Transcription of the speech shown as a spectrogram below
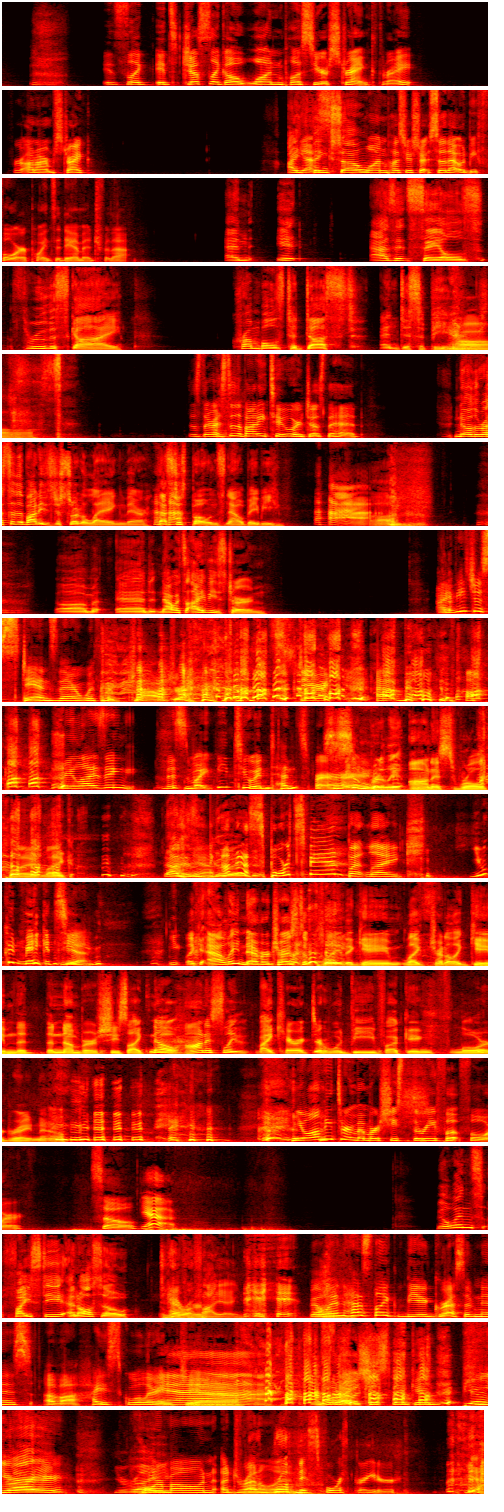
It's like it's just like a one plus your strength, right? For unarmed strike. I Yes, think so. One plus your strength, so that would be four points of damage for that. and it as it sails through the sky crumbles to dust and disappears. Aw. Does the rest of the body too, or just the head? No, the rest of the body's just sort of laying there. That's just bones now, baby. Um, um and now it's Ivy's turn. Ivy just stands there with her jaw dropped, staring at Bill and Buck, realizing this might be too intense for This her. is some really honest role play. Like, That is Yeah. I'm I'm not a sports fan, but like, you could make a team. Yeah. like Allie never tries to play the game, like try to like game the the numbers. She's like, no, honestly, my character would be fucking floored right now. you all need to remember she's three foot four. So Yeah. Bilwin's feisty and also terrifying. Billin has like the aggressiveness of a high schooler in jail. Yeah. you know what I was just thinking? You're Pure right. You're right. hormone The adrenaline. roughest fourth grader. Yeah.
